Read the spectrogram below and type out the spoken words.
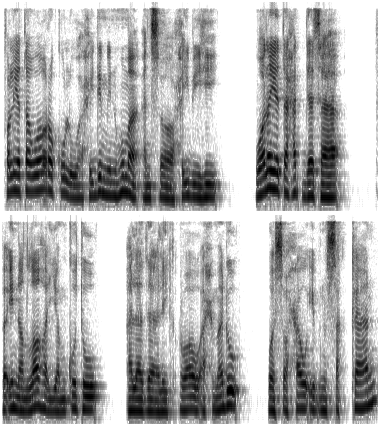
falyatawara kullu wahidin minhuma an sahibihi wa la yatahaddatha fa inna Allah yamkutu ala dhalik rawahu Ahmadu wa sahahu Ibnu Sakkan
